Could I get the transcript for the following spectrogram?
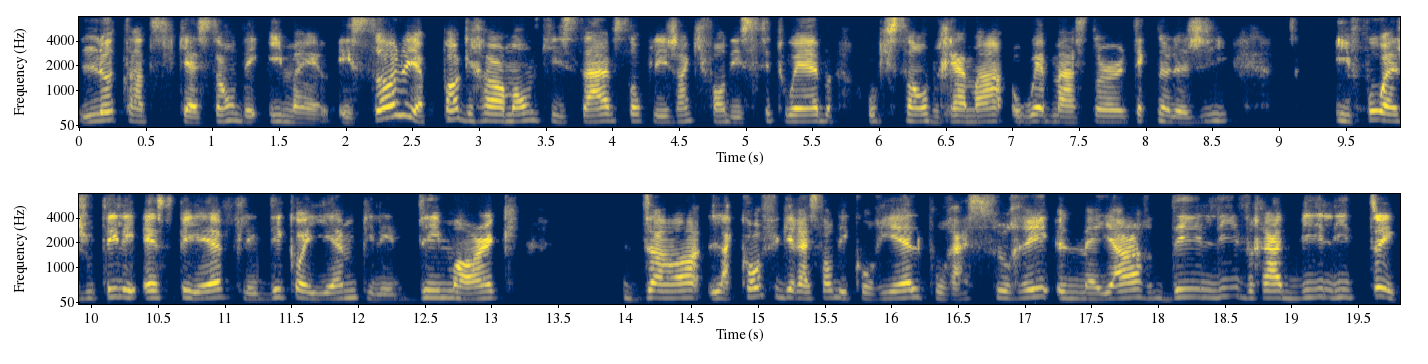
l'authentification des emails. Et ça, il n'y a pas grand monde qui le savent, sauf les gens qui font des sites web ou qui sont vraiment webmaster technologie. Il faut ajouter les SPF, les DKIM puis les DMARC dans la configuration des courriels pour assurer une meilleure délivrabilité.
